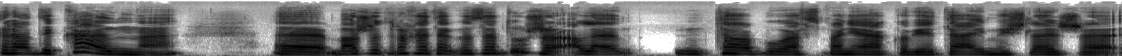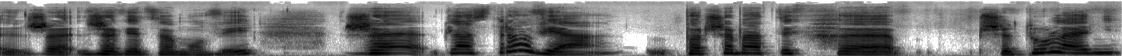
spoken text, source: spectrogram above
radykalne, yy, może trochę tego za dużo, ale to była wspaniała kobieta i myślę, że, że, że wie, co mówi, że dla zdrowia potrzeba tych przytuleń.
